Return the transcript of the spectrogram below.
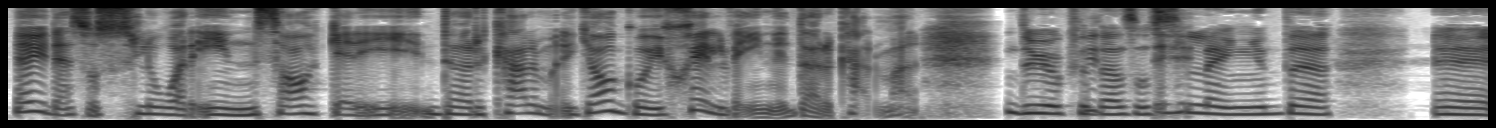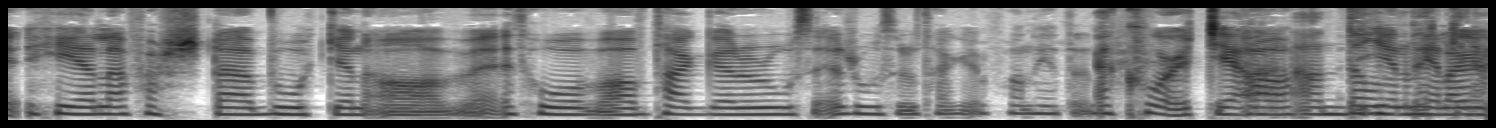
Jag är ju den som slår in saker i dörrkarmar. Jag går ju själv in i dörrkarmar. Du är också den som slängde eh, hela första boken av Ett hov av taggar och rosor. Rosor och taggar, vad fan heter den? A court, ja. ja, de genom, hela,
